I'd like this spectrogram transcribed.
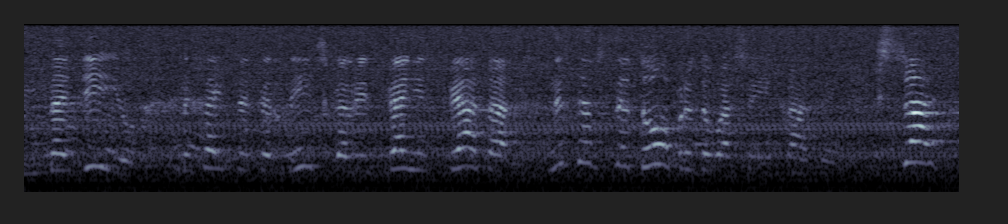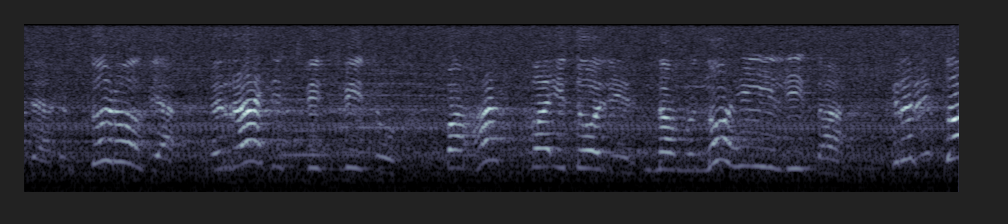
й надію. Нехай ця зірничка в різдвяні свята несе все добре до вашої хати. Щастя, здоров'я, радість від світу, багатства і долі на многії літа. Христос!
